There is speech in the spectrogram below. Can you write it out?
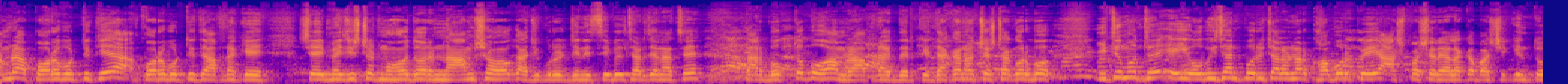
আমরা পরবর্তীকে, পরবর্তীতে আপনাকে সেই ম্যাজিস্ট্রেট মহোদয়ের নাম সহ গাজীপুরের যিনি সিভিল সার্জন আছে, তার বক্তব্য আমরা আপনাদেরকে দেখানোর চেষ্টা করব। ইতিমধ্যে এই অভিযান পরিচালনার খবর পেয়ে আশপাশের এলাকাবাসী কিন্তু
